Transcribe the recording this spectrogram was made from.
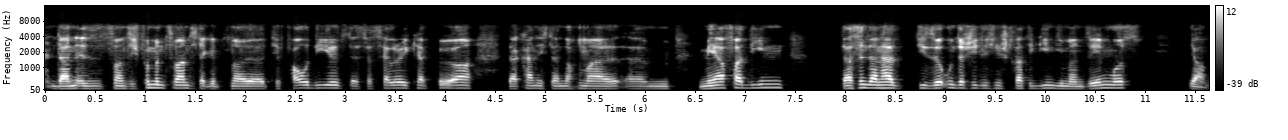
Dann ist es 2025, da gibt es neue TV-Deals, da ist der Salary Cap höher, da kann ich dann nochmal ähm, mehr verdienen. Das sind dann halt diese unterschiedlichen Strategien, die man sehen muss. Ja,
